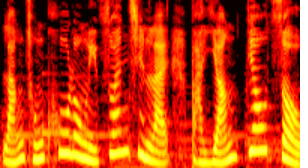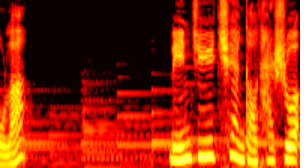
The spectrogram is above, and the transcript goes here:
狼从窟窿里钻进来，把羊叼走了。邻居劝告他说：“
